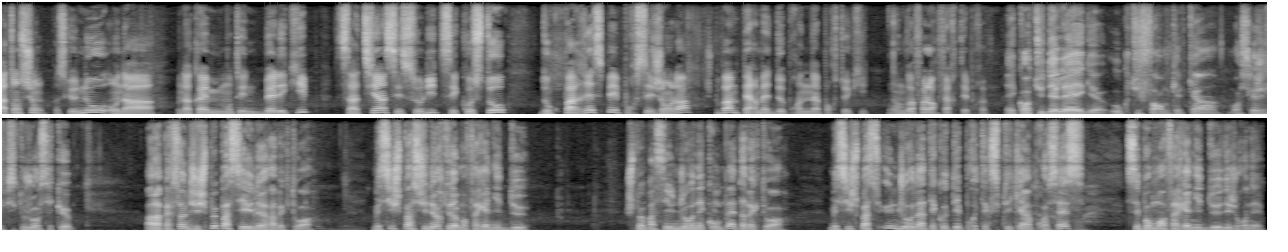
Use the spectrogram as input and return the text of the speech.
attention, parce que nous, on a, on a quand même monté une belle équipe, ça tient, c'est solide, c'est costaud. Donc, par respect pour ces gens-là, je peux pas me permettre de prendre n'importe qui. Donc, il va falloir faire tes preuves. Et quand tu délègues ou que tu formes quelqu'un, moi ce que j'explique toujours, c'est que à la personne, je dis, je peux passer une heure avec toi. Mais si je passe une heure, tu dois m'en faire gagner deux. Je peux passer une journée complète avec toi. Mais si je passe une journée à tes côtés pour t'expliquer un process, c'est pour m'en faire gagner deux des journées.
